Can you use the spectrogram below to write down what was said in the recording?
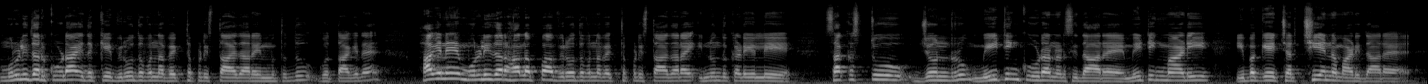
ಮುರಳೀಧರ್ ಕೂಡ ಇದಕ್ಕೆ ವಿರೋಧವನ್ನು ವ್ಯಕ್ತಪಡಿಸ್ತಾ ಇದ್ದಾರೆ ಎನ್ನುವಂಥದ್ದು ಗೊತ್ತಾಗಿದೆ. ಹಾಗೆಯೇ ಮುರಳೀಧರ್ ಹಾಲಪ್ಪ ವಿರೋಧವನ್ನು ವ್ಯಕ್ತಪಡಿಸ್ತಾ ಇದ್ದಾರೆ. ಇನ್ನೊಂದು ಕಡೆಯಲ್ಲಿ ಸಾಕಷ್ಟು ಜನರು ಮೀಟಿಂಗ್ ಕೂಡ ನಡೆಸಿದ್ದಾರೆ. ಮೀಟಿಂಗ್ ಮಾಡಿ ಈ ಬಗ್ಗೆ ಚರ್ಚೆಯನ್ನು ಮಾಡಿದ್ದಾರೆ.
